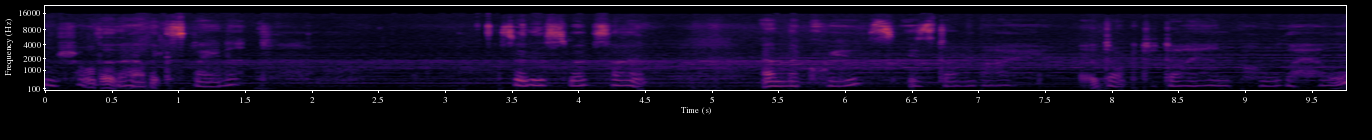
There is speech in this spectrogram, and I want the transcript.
I'm sure that they'll explain it. So, this website and the quiz is done by Dr. Diane Poole Heller.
